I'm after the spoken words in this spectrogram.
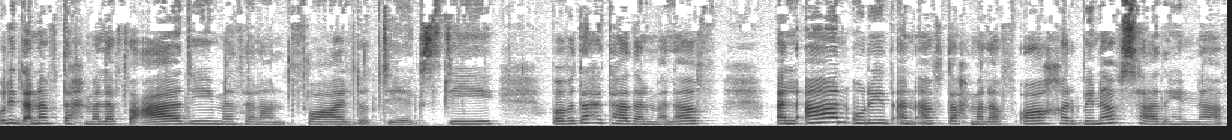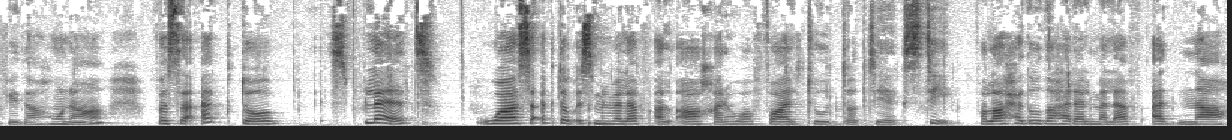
أريد أن أفتح ملف عادي مثلا file.txt ففتحت هذا الملف. الآن أريد أن أفتح ملف آخر بنفس هذه النافذة هنا. فسأكتب split وسأكتب اسم الملف الآخر هو file2.txt فلاحظوا ظهر الملف أدناه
